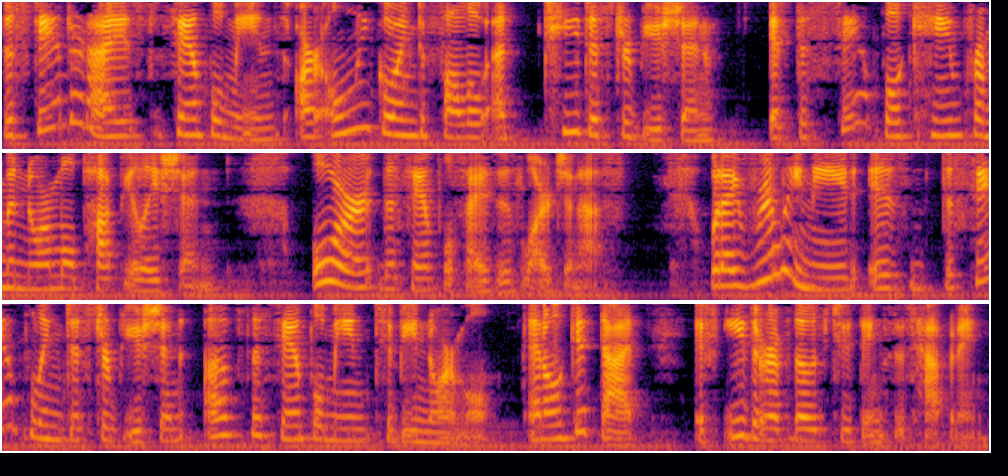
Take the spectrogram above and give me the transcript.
The standardized sample means are only going to follow a t-distribution if the sample came from a normal population or the sample size is large enough. What I really need is the sampling distribution of the sample mean to be normal, and I'll get that if either of those two things is happening.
